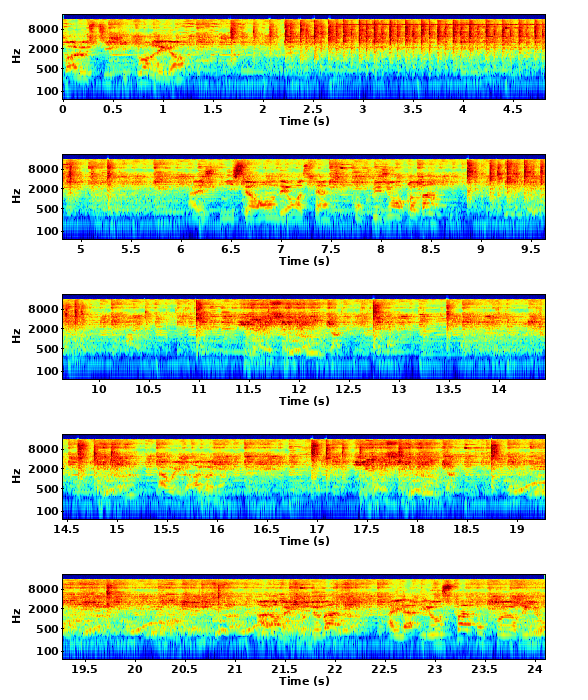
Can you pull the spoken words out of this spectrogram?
bah le stick il tourne les gars. Allez, je finis ce round et on va se faire une petite conclusion en copain. Ah ouais, il dragonne. hein. Ah non, mais faut te battre. Ah, il, a, il ose pas contre Rio.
